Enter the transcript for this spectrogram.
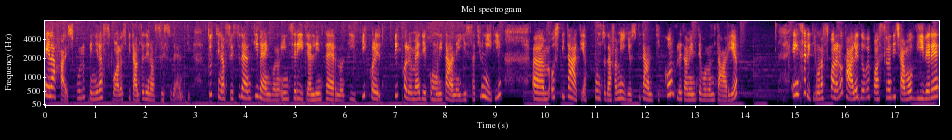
e la high school, quindi la scuola ospitante dei nostri studenti. Tutti i nostri studenti vengono inseriti all'interno di piccole, piccole o medie comunità negli Stati Uniti, um, ospitati appunto da famiglie ospitanti completamente volontarie e inseriti in una scuola locale dove possono, diciamo, vivere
